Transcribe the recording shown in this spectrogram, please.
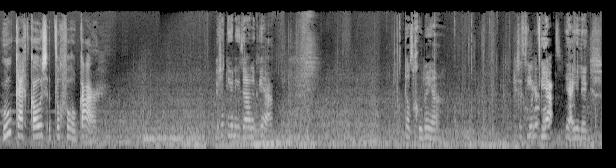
Hoe krijgt Koos het toch voor elkaar? Is het hier niet duidelijk? Ja. Dat groene, ja. Is het hier? Ja, ja, hier links.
